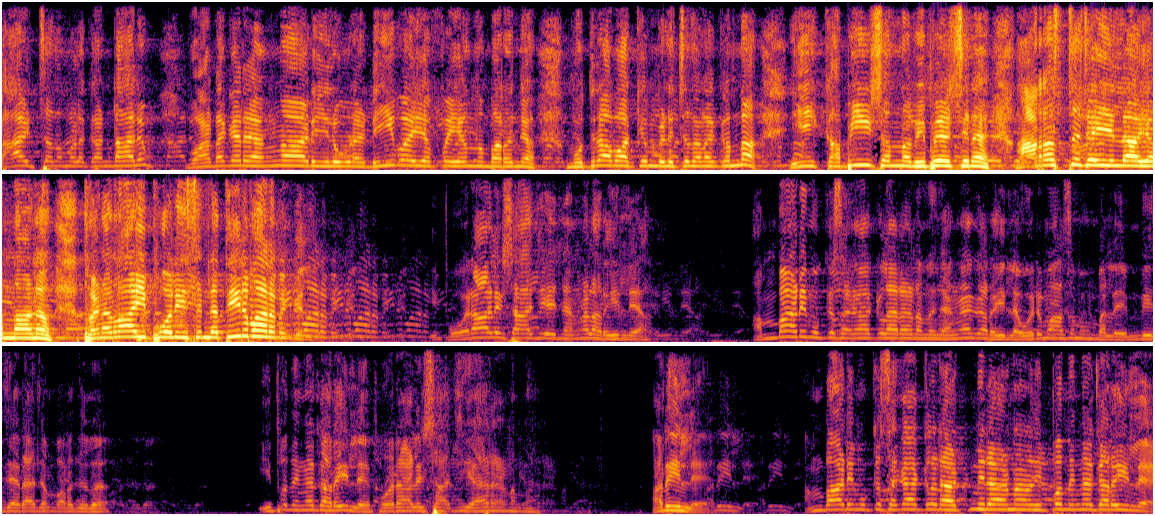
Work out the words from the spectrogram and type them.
കാഴ്ച നമ്മൾ കണ്ടാലും വടകര അങ്ങാടിയിലൂടെ ഡിവൈഎഫ്ഐ എന്ന് പറഞ്ഞ് മുദ്രാവാക്യം വിളിച്ചു നടക്കുന്ന ഈ കബീഷ് എന്ന വിഭേഷിനെ അറസ്റ്റ് ചെയ്യില്ല എന്നാണ് പിണറായി പോലീസിന്റെ തീരുമാനമെങ്കിൽ. ഈ പോരാളി ഷാജിയെ ഞങ്ങൾ അറിയില്ല അമ്പാടി മുക്ക് സഖാക്കളാരാണെന്ന് ഞങ്ങൾക്ക് അറിയില്ല ഒരു മാസം മുമ്പല്ലേ എം വി ജയരാജൻ പറഞ്ഞത്? ഇപ്പൊ നിങ്ങൾക്ക് അറിയില്ലേ പോരാളി ഷാജി ആരാണെന്ന്? അറിയില്ലേ? അമ്പാടിമുക്ക് സഖാക്കളുടെ അഡ്മിറാണ് ഇപ്പൊ നിങ്ങൾക്ക് അറിയില്ലേ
